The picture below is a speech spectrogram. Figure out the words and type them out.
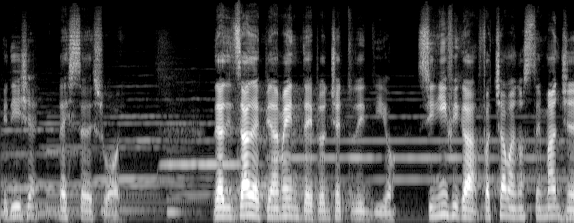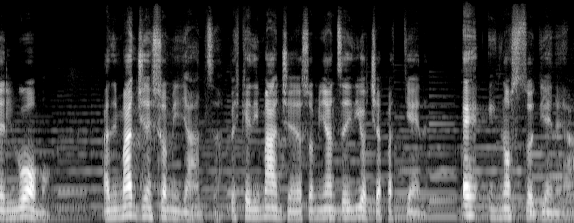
che dice l'essere suoi. Realizzare pienamente il progetto di Dio significa facciamo la nostra immagine dell'uomo, all'immagine e somiglianza, perché l'immagine e la somiglianza di Dio ci appartiene, è il nostro DNA.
